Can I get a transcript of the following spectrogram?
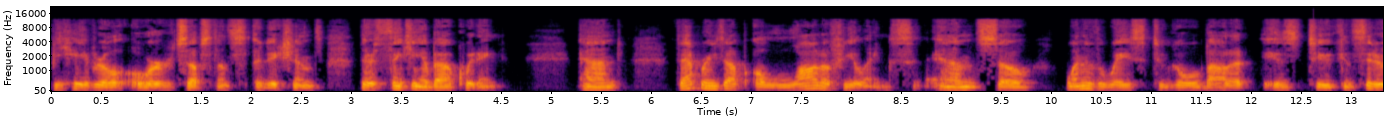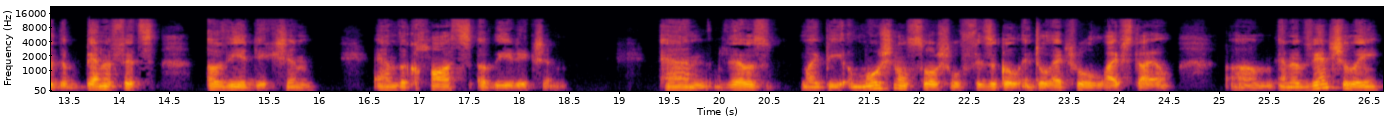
behavioral or substance addictions, they're thinking about quitting, and that brings up a lot of feelings. And so, one of the ways to go about it is to consider the benefits of the addiction and the costs of the addiction. And those might be emotional, social, physical, intellectual, lifestyle. Um, and eventually,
